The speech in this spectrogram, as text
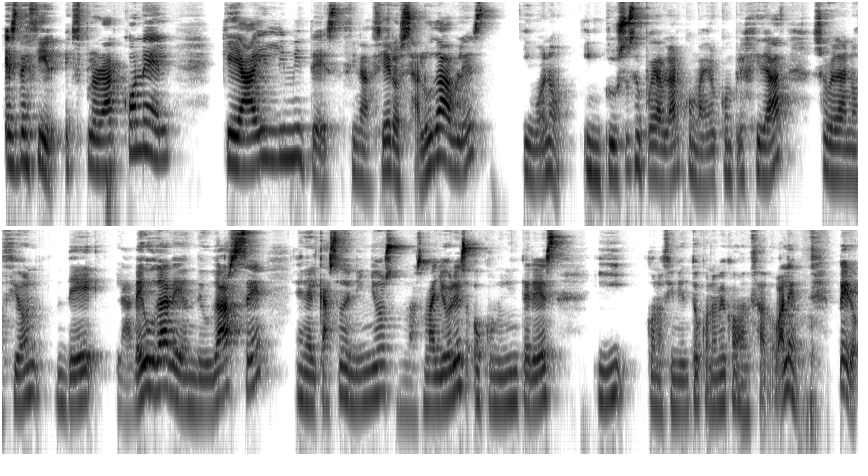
Es decir, explorar con él que hay límites financieros saludables y bueno, incluso se puede hablar con mayor complejidad sobre la noción de la deuda, de endeudarse en el caso de niños más mayores o con un interés y conocimiento económico avanzado, ¿vale? Pero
